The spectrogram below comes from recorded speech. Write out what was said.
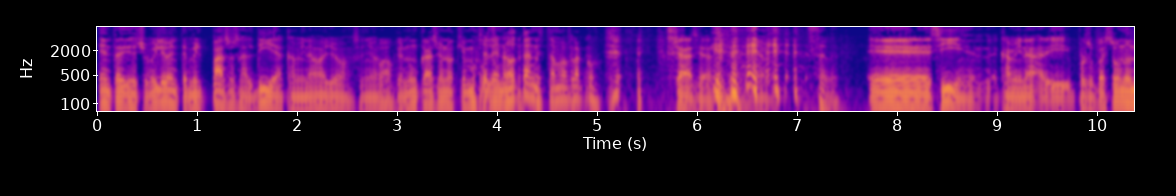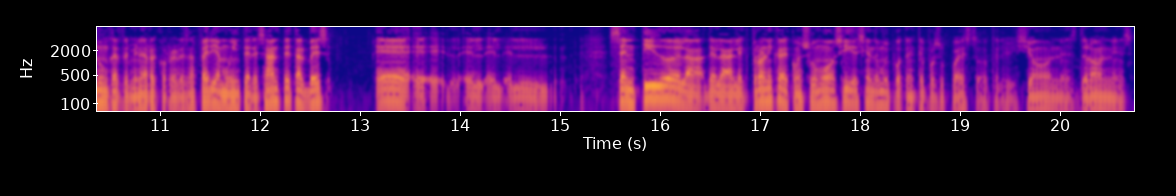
entre 18 mil y 20 mil pasos al día caminaba yo, señor, Wow. porque nunca hace uno aquí en Se le Bogotá. notan, está más flaco. Muchas gracias. Eh, sí, caminar y por supuesto uno nunca termina de recorrer esa feria, muy interesante, tal vez eh, el, el- el sentido de la, de la electrónica de consumo sigue siendo muy potente, por supuesto, televisiones, drones,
